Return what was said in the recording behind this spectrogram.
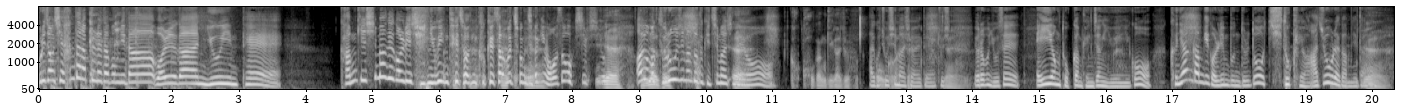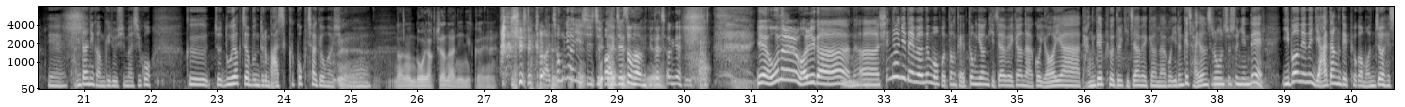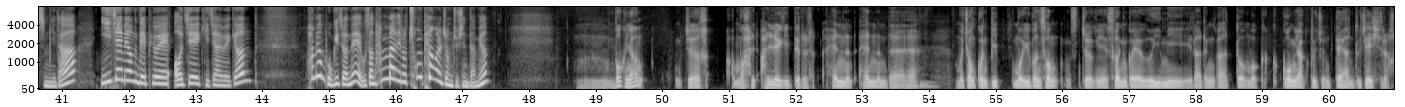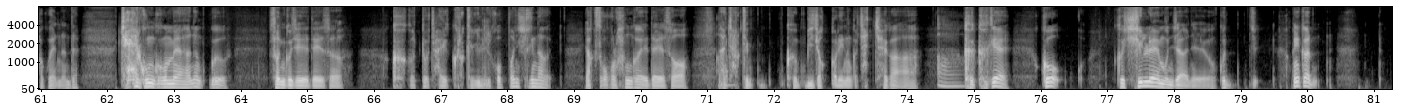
우리 정치 한달 앞을 내다봅니다. 월간 유인태. 감기 심하게 걸리신 유인태 전 국회 사무총장님 예. 어서 오십시오. 예. 아유 막 안녕하세요. 들어오시면서도 기침하시네요. 코- 코 감기가 좀. 아이고 온것 조심하셔야 같아요. 돼요. 조심. 예. 여러분 요새 A형 독감 굉장히 유행이고 그냥 감기 걸린 분들도 지독해요. 아주 오래 갑니다. 예. 예, 단단히 감기 조심하시고 그저 노약자분들은 마스크 꼭 착용하시고. 예. 나는 노약자는 아니니까. 예. 아, 청년이시죠. 아, 죄송합니다. 예. 청년이시죠. 예, 오늘 월간 아, 신년이 되면은 뭐 보통 대통령 기자회견하고 여야 당 대표들 기자회견하고 이런 게 자연스러운 수순인데 이번에는 야당 대표가 먼저 했습니다. 이재명 대표의 어제 기자회견 화면 보기 전에 우선 한마디로 총평을 좀 주신다면 음, 뭐 그냥 저 뭐할 할 얘기들을 했는, 했는데 뭐 정권 비뭐 이번 선 저기 선거의 의미라든가 또 뭐 공약도 좀 대안도 제시를 하고 했는데 제일 궁금해하는 그 선거제에 대해서 그것도 자기 그렇게 일곱 번씩이나 약속을 한 거에 대해서 난 저렇게 그 미적거리는 것 자체가 아, 그 그게 그그 신뢰의 문제 아니에요. 그 지- 그러니까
